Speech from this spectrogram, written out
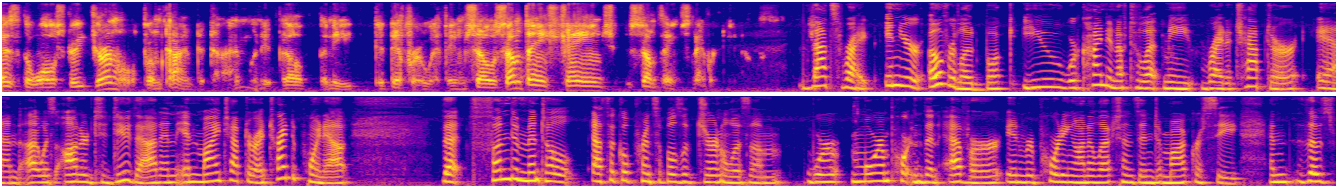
as the Wall Street Journal from time to time when it felt the need to differ with him. So some things change, some things never do. That's right. In your Overload book, you were kind enough to let me write a chapter, and I was honored to do that. And in my chapter, I tried to point out that fundamental ethical principles of journalism were more important than ever in reporting on elections and democracy. And those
